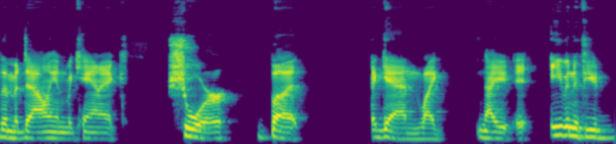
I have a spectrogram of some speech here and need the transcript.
the medallion mechanic, sure, but again, like now, it, even if you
